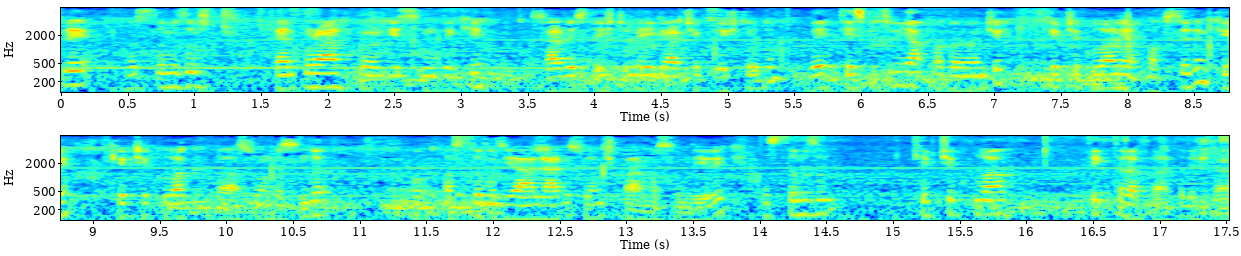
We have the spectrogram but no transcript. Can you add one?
Öncelikle hastamızın temporal bölgesindeki serbestleştirmeyi gerçekleştirdim ve tespitini yapmadan önce kepçe kulağını yapmak istedim ki kepçe kulak daha sonrasında o hastamız yerlerde sorun çıkarmasın diyerek. Hastamızın kepçe kulağı tek taraflı arkadaşlar,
